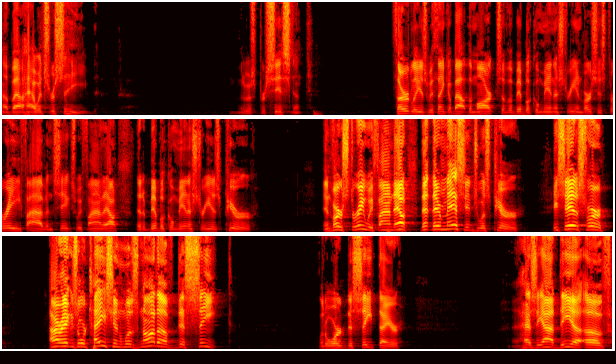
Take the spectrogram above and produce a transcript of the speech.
about how it's received. It was persistent. Thirdly, as we think about the marks of a biblical ministry, in verses 3, 5, and 6, we find out that a biblical ministry is pure. In verse 3, we find out that their message was pure. He says, For our exhortation was not of deceit. Little word deceit there has the idea of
